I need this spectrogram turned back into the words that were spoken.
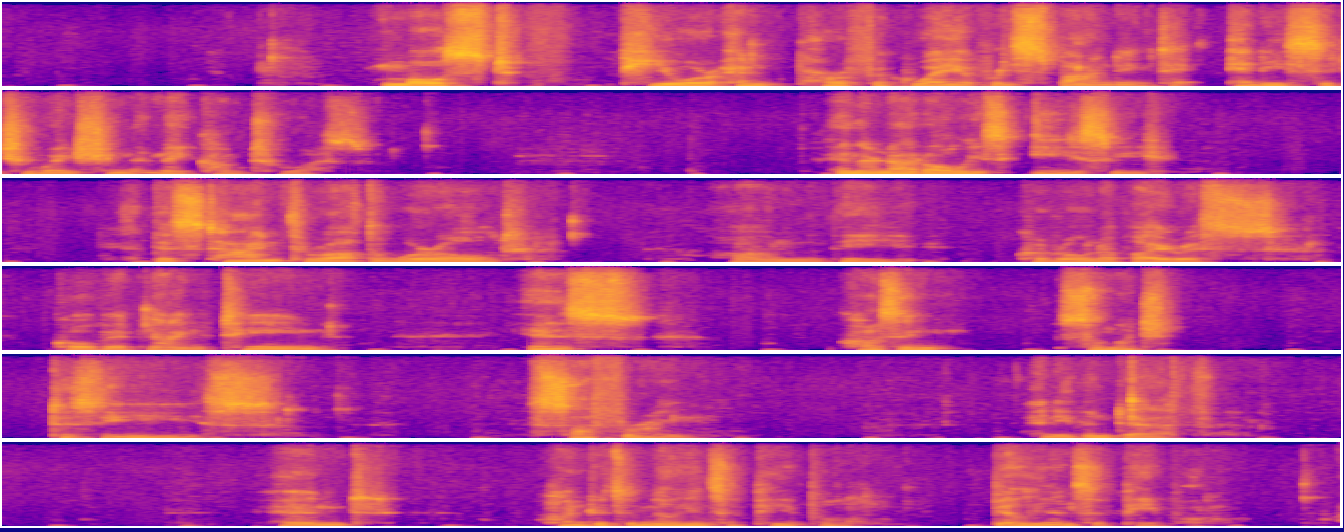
most pure and perfect way of responding to any situation that may come to us. And they're not always easy at this time throughout the world, um, the coronavirus, COVID 19, is causing so much disease, suffering, and even death. And hundreds of millions of people, billions of people,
